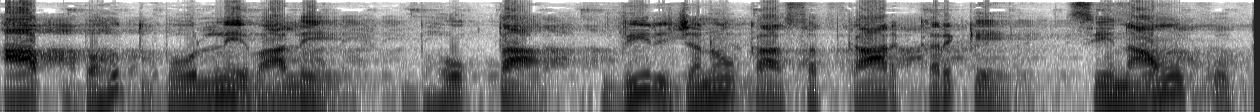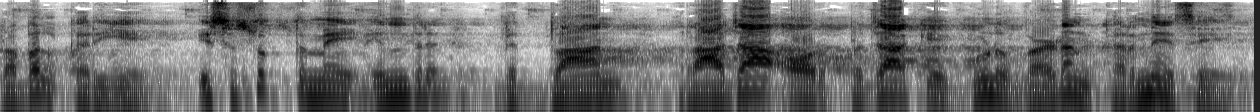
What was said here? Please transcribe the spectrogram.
आप बहुत बोलने वाले, भोक्ता वीर जनों का सत्कार करके सेनाओं को प्रबल करिए। इस सुक्त में इंद्र, विद्वान, राजा और प्रजा के गुण वर्णन करने से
